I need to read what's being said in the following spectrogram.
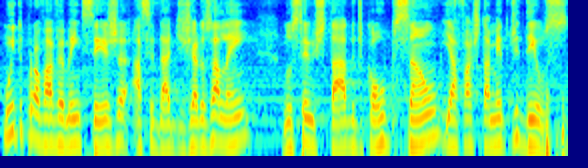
muito provavelmente seja a cidade de Jerusalém, no seu estado de corrupção e afastamento de Deus.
